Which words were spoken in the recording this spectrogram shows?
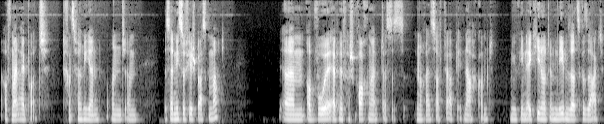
auf mein iPod transferieren. Und ähm, das hat nicht so viel Spaß gemacht. Ähm, obwohl Apple versprochen hat, dass es noch als Software-Update nachkommt. Irgendwie in der Keynote im Nebensatz gesagt.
